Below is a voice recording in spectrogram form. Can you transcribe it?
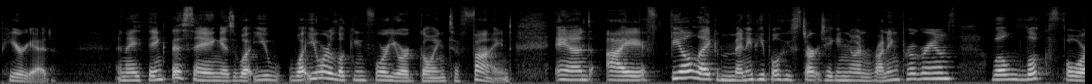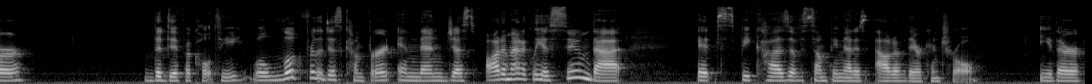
Period. And I think the saying is what you what you are looking for, you are going to find. And I feel like many people who start taking on running programs will look for the difficulty, will look for the discomfort, and then just automatically assume that it's because of something that is out of their control. Either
